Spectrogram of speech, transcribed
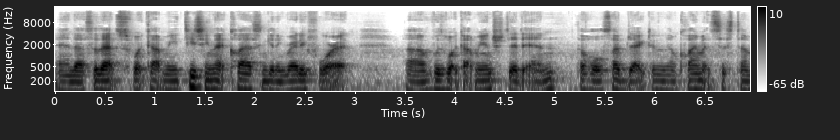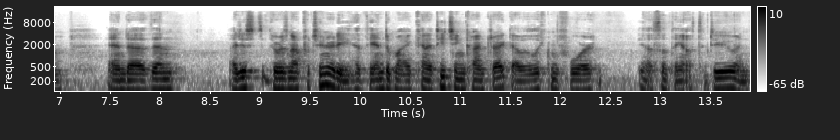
and uh, so that's what got me teaching that class and getting ready for it. uh, was what got me interested in the whole subject and the climate system. And uh, then I just there was an opportunity at the end of my kind of teaching contract. I was looking for you know something else to do, and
